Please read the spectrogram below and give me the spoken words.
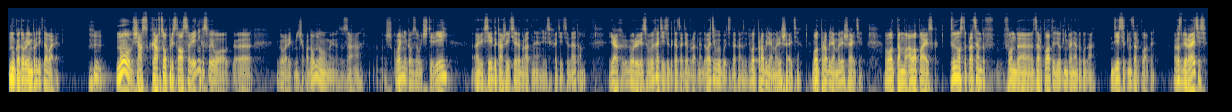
ну, которые им продиктовали. Хм. Ну, сейчас Кравцов прислал советника своего, э, говорит, ничего подобного, мы за школьников, за учителей. Алексей, докажите обратное, если хотите, да, там. Я говорю, если вы хотите доказать обратное, давайте вы будете доказывать. Вот проблема, решайте. Вот проблема, решайте. Вот там Алапаевск. 90% фонда зарплат идет непонятно куда. 10 на зарплаты. Разбирайтесь,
